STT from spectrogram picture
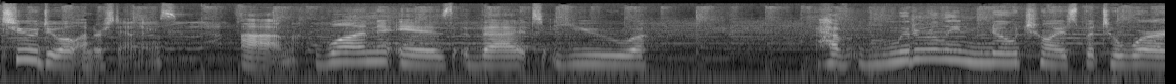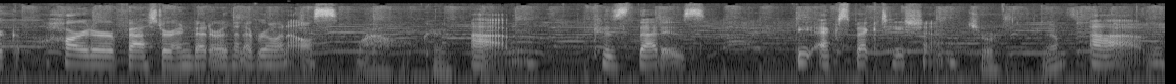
two dual understandings. Um, one is that you have literally no choice but to work harder, faster, and better than everyone else, Wow. Okay. because that is the expectation. sure. Yeah. Um,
